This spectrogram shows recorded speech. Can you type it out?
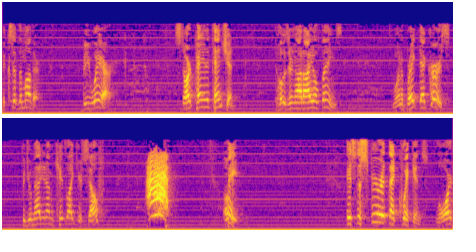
The of the mother. Beware. Start paying attention. Those are not idle things. You want to break that curse. Could you imagine having kids like yourself? Ah! Okay. It's the spirit that quickens. Lord,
